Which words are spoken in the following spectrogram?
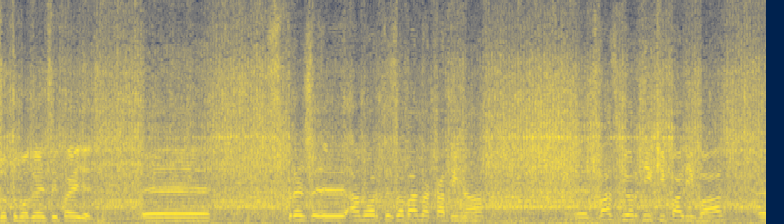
Co tu mogę więcej powiedzieć? Yy, yy, amortyzowana kabina, yy, dwa zbiorniki paliwa, yy,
